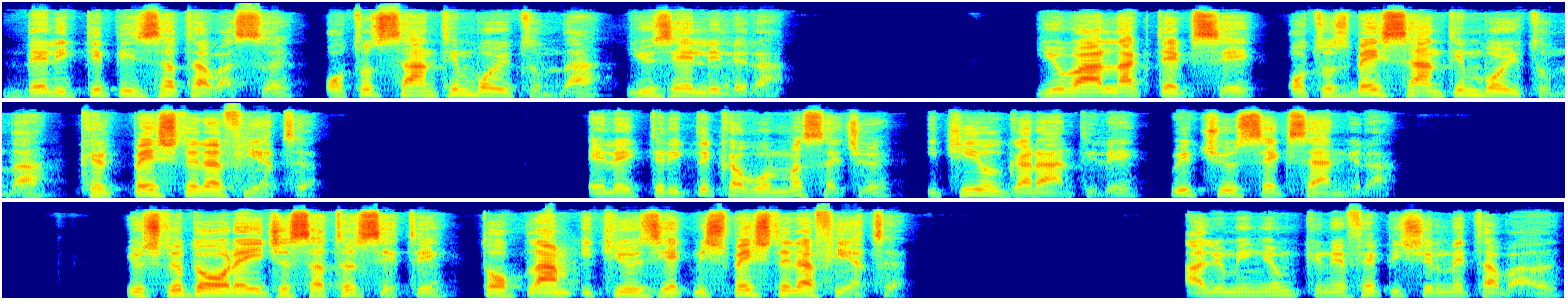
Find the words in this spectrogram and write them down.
Delikli pizza tavası, 30 santim boyutunda, 150 lira. Yuvarlak tepsi, 35 santim boyutunda, 45 lira fiyatı. Elektrikli kavurma sacı, 2 yıl garantili, 380 lira. Üçlü doğrayıcı satır seti, toplam 275 lira fiyatı. Alüminyum künefe pişirme tabağı,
